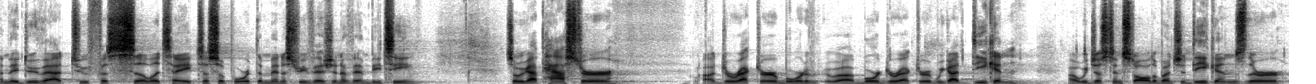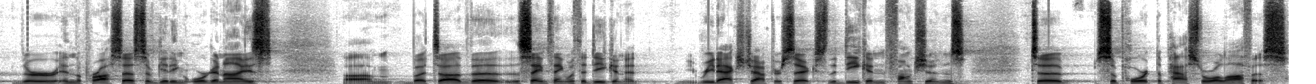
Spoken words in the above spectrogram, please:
And they do that to facilitate, to support the ministry vision of MBT. So we got pastor, uh, director, board, of, uh, board director. We got deacon. Uh, we just installed a bunch of deacons. They're, they're in the process of getting organized. Um, but uh, the, the same thing with the deacon. It, you read Acts chapter 6, the deacon functions to support the pastoral office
